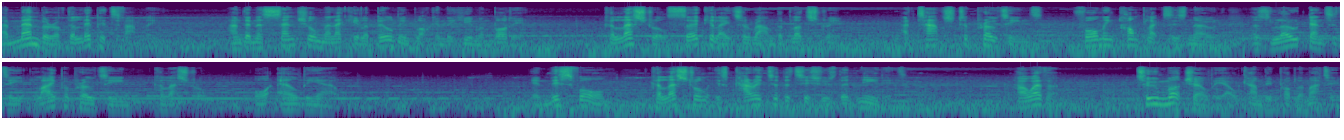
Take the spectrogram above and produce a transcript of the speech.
A member of the lipids family and an essential molecular building block in the human body, cholesterol circulates around the bloodstream, attached to proteins forming complexes known as low-density lipoprotein cholesterol, or LDL. In this form, cholesterol is carried to the tissues that need it. However, too much LDL can be problematic,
